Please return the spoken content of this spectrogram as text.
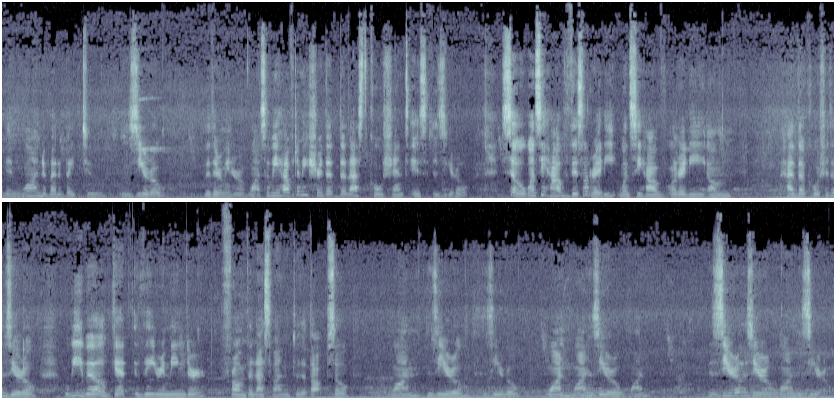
Then 1 divided by 2 is 0 with the remainder of 1 so we have to make sure that the last quotient is 0 so once you have this already once you have already um, had the quotient of 0 we will get the remainder from the last one to the top. So 1 0 0 1 1 0 1 0 0 1 0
